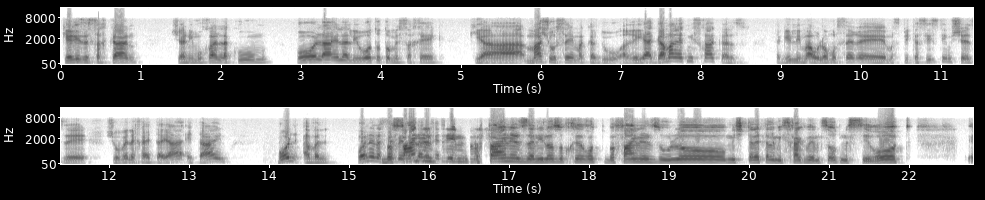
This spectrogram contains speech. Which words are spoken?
קרי זה שחקן שאני מוכן לקום כל לילה לראות אותו משחק, כי ה... מה שהוא עושה עם הכדור, הראייה, גם הראית משחק, אז תגיד לי מה, הוא לא מוסר uh, מספיק אסיסטים שזה שובה לך את, היה, את העין? בוא, אבל בוא ננסה באמת ללכת... ב-finals אני לא זוכר, ב-finals הוא לא משתלט על המשחק באמצעות מסירות. Um,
